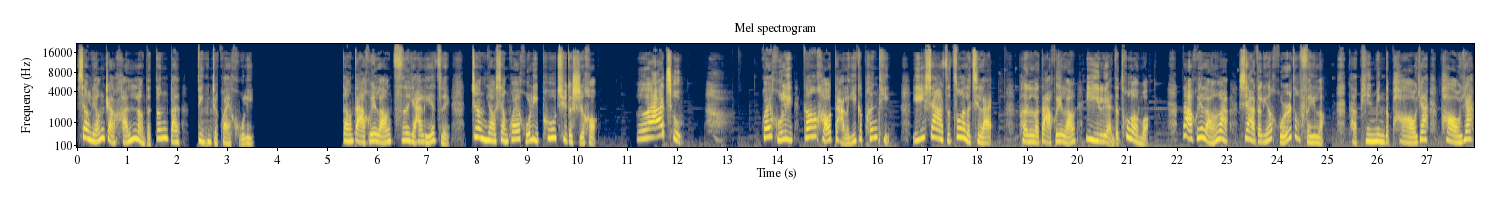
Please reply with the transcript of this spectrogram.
像两盏寒冷的灯般盯着乖狐狸。当大灰狼呲牙咧嘴，正要向乖狐狸扑去的时候，啊！啾！乖狐狸刚好打了一个喷嚏，一下子坐了起来，喷了大灰狼一脸的唾沫。大灰狼啊，吓得连魂儿都飞了，他拼命的跑呀跑呀，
